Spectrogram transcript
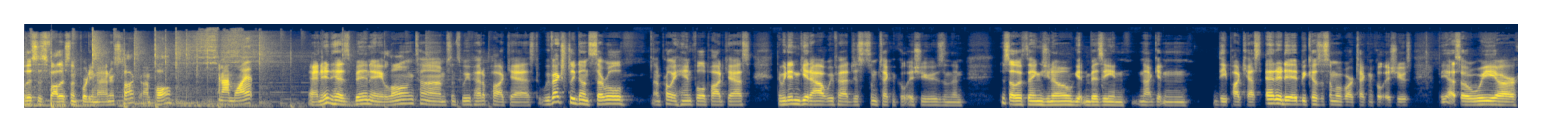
this is Father Son 49ers Talk. I'm Paul. And I'm Wyatt. And it has been a long time since we've had a podcast. We've actually done several, uh, probably a handful of podcasts that we didn't get out. We've had just some technical issues and then just other things, you know, getting busy and not getting the podcast edited because of some of our technical issues. But yeah, so we are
